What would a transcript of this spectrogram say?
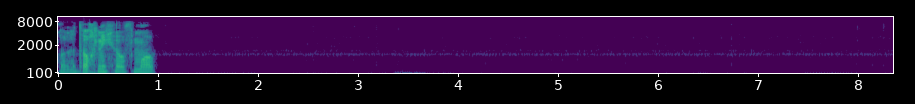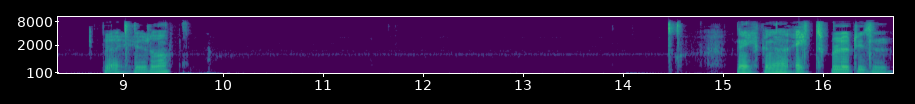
oder doch nicht auf Mob Vielleicht hier drauf. Ne, ich bin gerade echt zu blöd, diesen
